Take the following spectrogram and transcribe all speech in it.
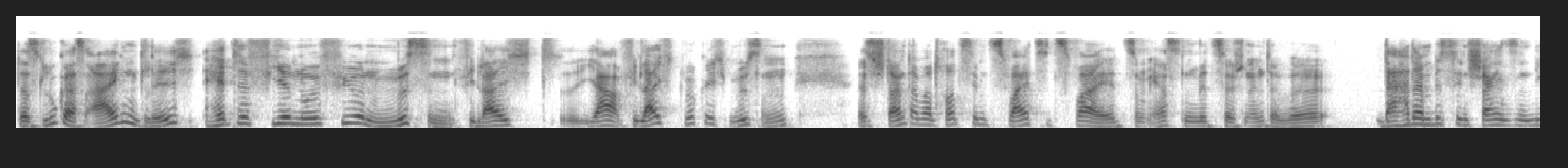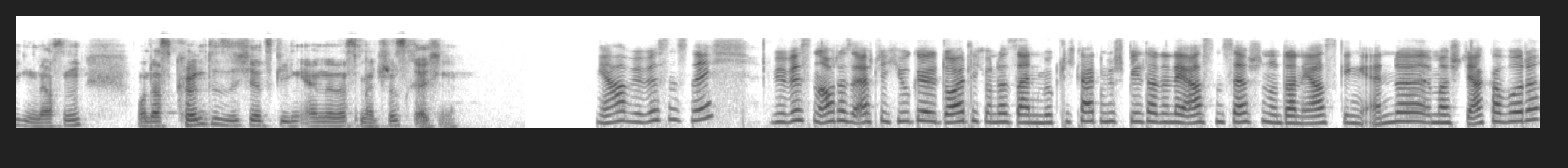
dass Lukas eigentlich hätte 4-0 führen müssen. Vielleicht, ja, vielleicht wirklich müssen. Es stand aber trotzdem 2 zu 2 zum ersten Mid-Session Interval. Da hat er ein bisschen Chancen liegen lassen und das könnte sich jetzt gegen Ende des Matches rächen. Ja, wir wissen es nicht. Wir wissen auch, dass Ashley Hugel deutlich unter seinen Möglichkeiten gespielt hat in der ersten Session und dann erst gegen Ende immer stärker wurde.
